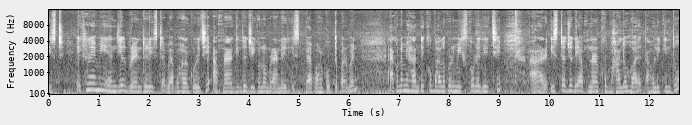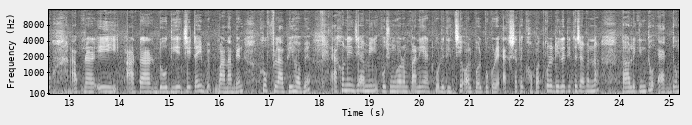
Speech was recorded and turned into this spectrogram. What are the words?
ইস্ট এখানে আমি অ্যাঞ্জেল ব্র্যান্ডের ইস্টটা ব্যবহার করেছি। আপনারা কিন্তু যে কোনো ব্র্যান্ডের ইস্ট ব্যবহার করতে পারবেন। এখন আমি হাত দিয়ে খুব ভালো করে মিক্স করে দিচ্ছি। আর ইস্টটা যদি আপনার খুব ভালো হয়, তাহলে কিন্তু আপনার এই আটার ডো দিয়ে যেটাই বানাবেন খুব ফ্লাফি হবে। এখন এই যে আমি কুসুম গরম পানি অ্যাড করে দিচ্ছি, অল্প অল্প করে একসাথে ঘপাত করে ঢেলে দিতে যাবেন না, তাহলে কিন্তু একদম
